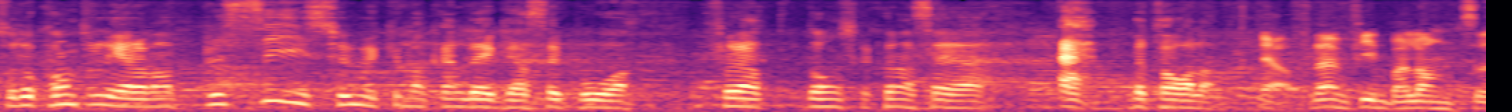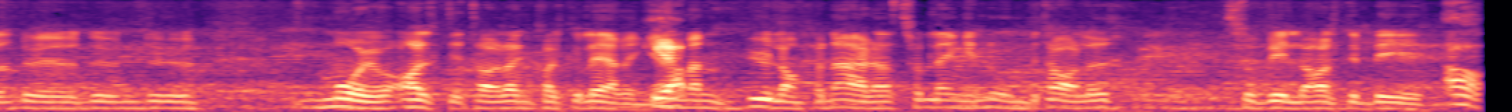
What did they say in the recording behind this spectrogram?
Så då kontrollerar man precis hur mycket man kan lägga sig på för att de ska kunna säga äh, betala. Ja, for det er en fin balanse. Du, du, du må jo alltid ta den kalkuleringen. Ja. Men ulempen er at så lenge noen betaler, så vil det alltid bli Ja.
